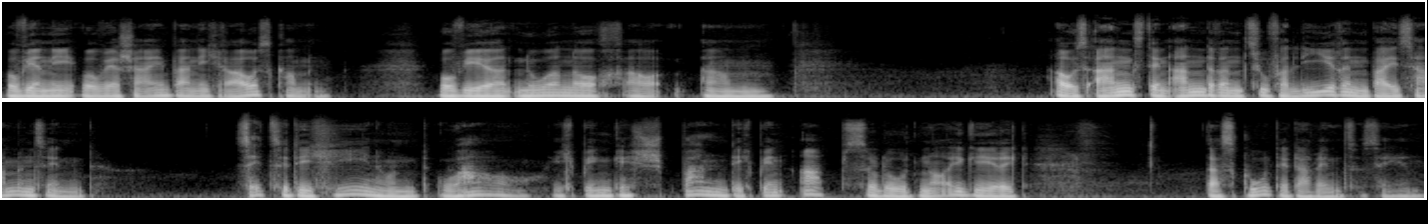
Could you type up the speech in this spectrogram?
wo wir, nie, wo wir scheinbar nicht rauskommen, wo wir nur noch ähm, aus Angst, den anderen zu verlieren, beisammen sind. Setze dich hin und wow, ich bin gespannt, ich bin absolut neugierig, das Gute darin zu sehen.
